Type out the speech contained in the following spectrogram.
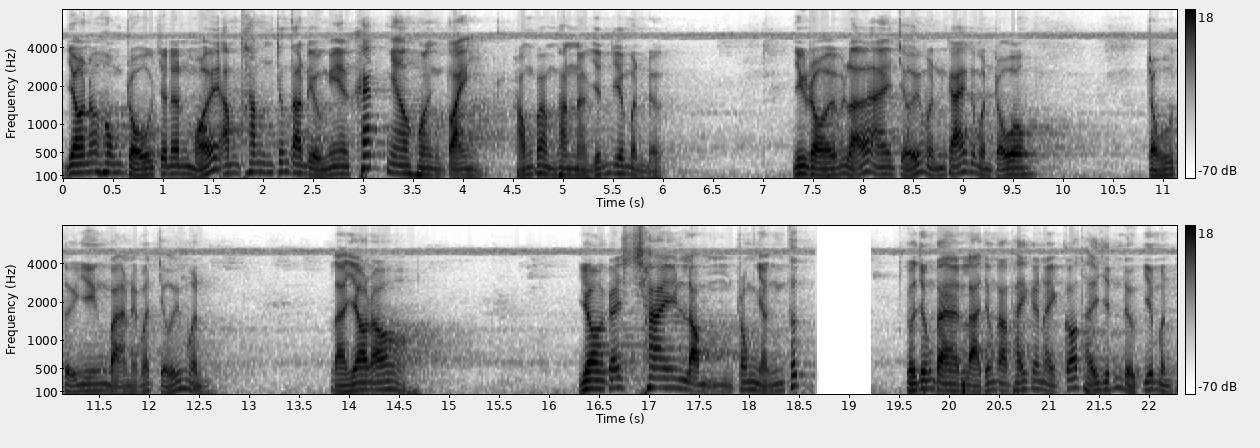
Do nó không trụ, cho nên mỗi âm thanh chúng ta đều nghe khác nhau hoàn toàn, không có âm thanh nào dính với mình được. Nhưng rồi lỡ ai chửi mình cái cái mình trụ không? Trụ tự nhiên bà này bà chửi mình. Là do đâu? Do cái sai lầm trong nhận thức của chúng ta là chúng ta thấy cái này có thể dính được với mình.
